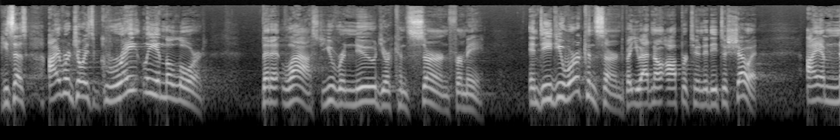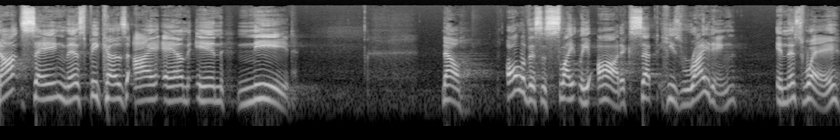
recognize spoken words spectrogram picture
He says, I rejoice greatly in the Lord that at last you renewed your concern for me. Indeed, you were concerned, but you had no opportunity to show it. I am not saying this because I am in need. Now, all of this is slightly odd, except he's writing in this way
